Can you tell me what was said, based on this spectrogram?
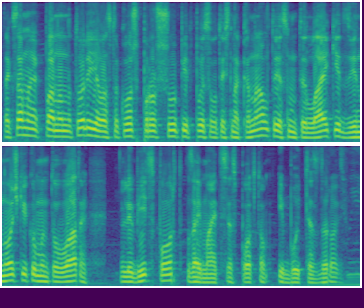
Так само, як пан Анатолій, я вас також прошу підписуватись на канал, тиснути лайки, дзвіночки, коментувати. Любіть спорт, займайтеся спортом і будьте здорові.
